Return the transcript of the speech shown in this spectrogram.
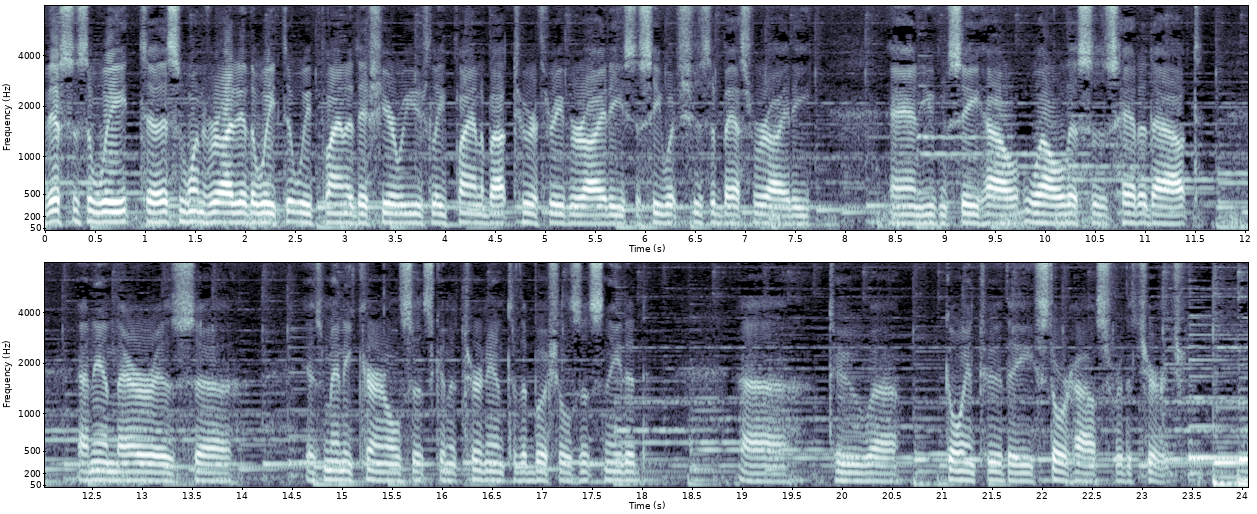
This is the wheat. Uh, this is one variety of the wheat that we've planted this year. We usually plant about two or three varieties to see which is the best variety. And you can see how well this is headed out. And in there is uh, as many kernels that's going to turn into the bushels that's needed uh, to uh, go into the storehouse for the church.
